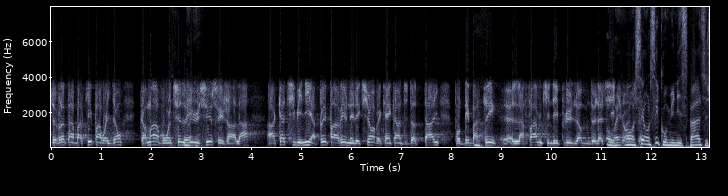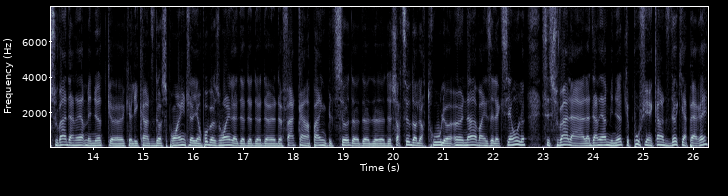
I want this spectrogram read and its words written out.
tu devrais t'embarquer, puis envoyons. Comment vont-ils réussir, ces gens-là, en catimini à préparer une élection avec un candidat de taille pour débattre euh, la femme qui n'est plus l'homme de la situation. on sait, on sait qu'au municipal, c'est souvent à la dernière minute que, que les candidats se pointent. Là. Ils n'ont pas besoin là, de, de, de, de, faire campagne puis de ça, de, de, de, sortir de leur trou là, un an avant les élections. C'est souvent à la, la, dernière minute que pouf, il y a un candidat qui apparaît.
